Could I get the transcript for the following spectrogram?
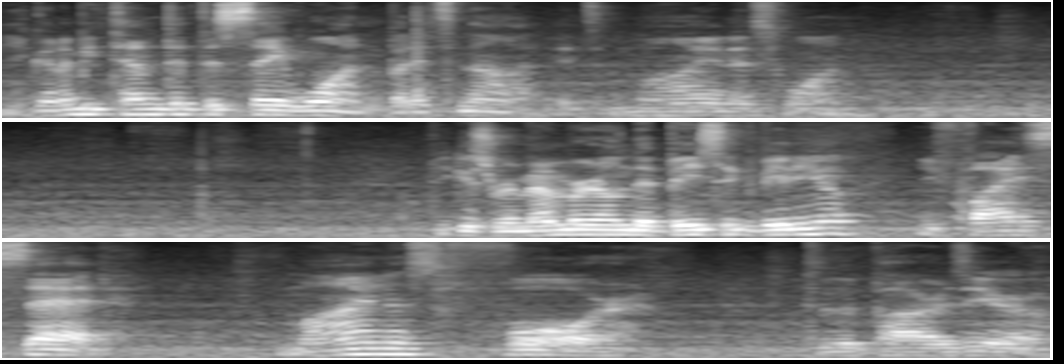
You're going to be tempted to say 1, but it's not. It's minus 1. Because remember on the basic video, if I said minus 4 to the power of 0,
